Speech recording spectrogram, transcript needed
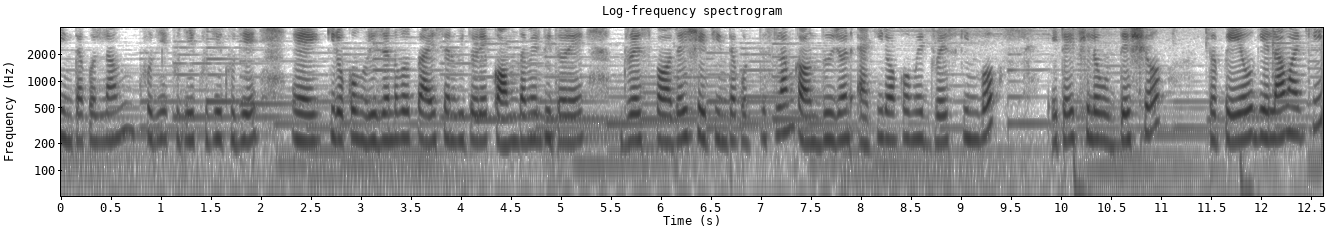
চিন্তা করলাম খুঁজে খুঁজে খুঁজে খুঁজে কীরকম রিজনেবল প্রাইসের ভিতরে, কম দামের ভিতরে ড্রেস পাওয়া যায় সেই চিন্তা করতেছিলাম। কারণ দুজন একই রকমের ড্রেস কিনবো, এটাই ছিল উদ্দেশ্য। তো পেয়েও গেলাম আর কি।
